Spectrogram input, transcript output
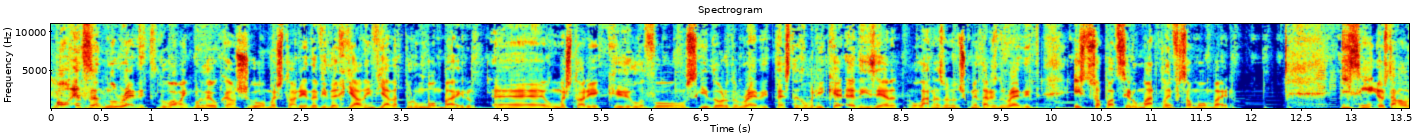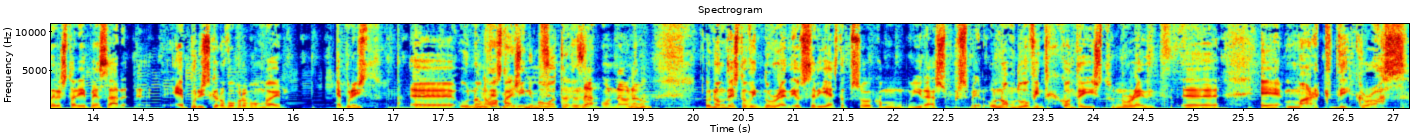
Bom, entretanto, no Reddit do Homem que Mordeu o Cão chegou uma história da vida real enviada por um bombeiro. eh, uma história que levou um seguidor do Reddit desta rubrica a dizer, lá na zona dos comentários do Reddit, isto só pode ser o Marco em versão bombeiro. E sim, eu estava a ler a história e a pensar, é por isto que eu não vou para bombeiro. É por isto. Eh, o nome Não há mais ouvinte- nenhuma outra razão. Não, não, não. O nome deste ouvinte no Reddit, eu seria esta pessoa, como irás perceber. O nome do ouvinte que conta isto no Reddit eh, é Mark D. Cross.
